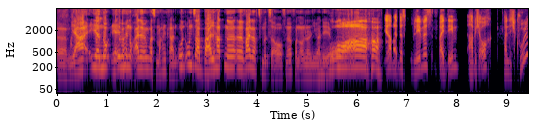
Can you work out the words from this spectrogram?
Ähm, ja, ja, noch, ja, immerhin noch einer irgendwas machen kann. Und unser Ball hat eine äh, Weihnachtsmütze auf, ne, von Online-Liga.de. Boah! Ja, aber das Problem ist, bei dem habe ich auch, fand ich cool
